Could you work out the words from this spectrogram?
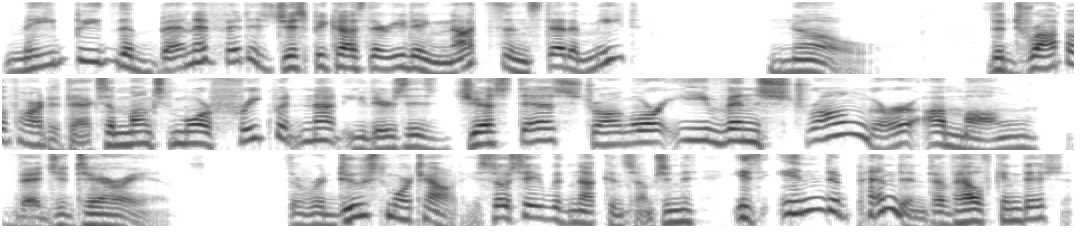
Maybe the benefit is just because they're eating nuts instead of meat? No. The drop of heart attacks amongst more frequent nut eaters is just as strong or even stronger among vegetarians. The reduced mortality associated with nut consumption is independent of health condition.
